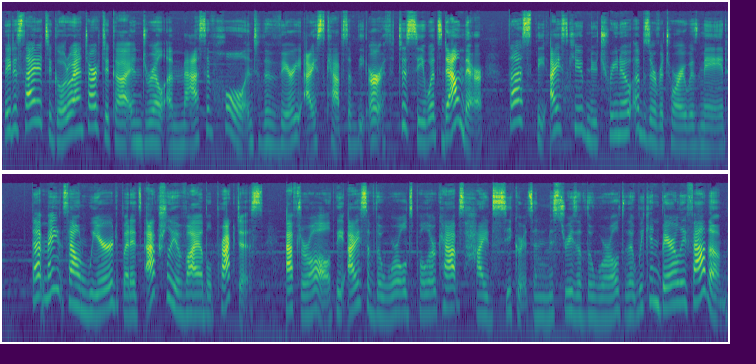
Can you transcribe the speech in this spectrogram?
They decided to go to Antarctica and drill a massive hole into the very ice caps of the earth to see what's down there. Thus, the IceCube Neutrino Observatory was made. That might sound weird, but it's actually a viable practice. After all, the ice of the world's polar caps hides secrets and mysteries of the world that we can barely fathom,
